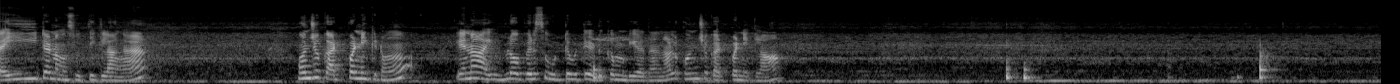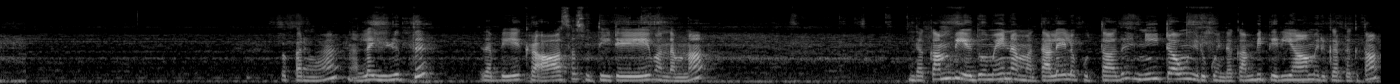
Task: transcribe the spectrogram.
டைட்டாக நம்ம சுற்றிக்கலாங்க கொஞ்சம் கட் பண்ணிக்கணும். ஏன்னா இவ்வளோ பெருசு விட்டு விட்டு எடுக்க முடியாது. அதனால் கொஞ்சம் கட் பண்ணிக்கலாம். இப்போ பாருங்கள் நல்லா இழுத்து இதை அப்படியே கிராஸாக சுற்றிக்கிட்டே வந்தோம்னா இந்த கம்பி எதுவுமே நம்ம தலையில் குத்தாது நீட்டாகவும் இருக்கும். இந்த கம்பி தெரியாமல் இருக்கிறதுக்கு தான்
